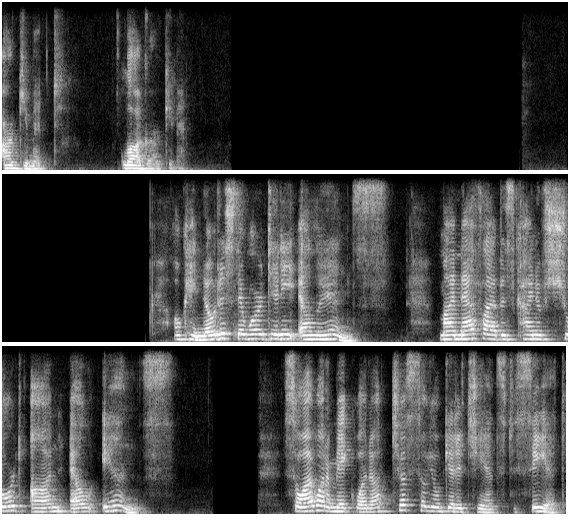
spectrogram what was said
argument, log argument. Okay, notice there weren't any LNs MyMathLab is kind of short on LNs. So I want to make one up just so you'll get a chance to see it.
